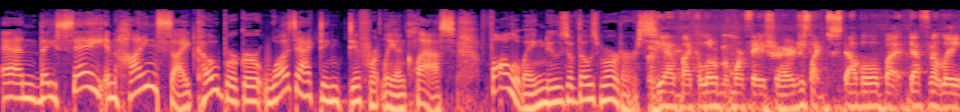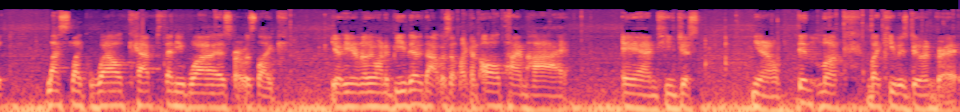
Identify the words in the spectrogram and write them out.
And they say, in hindsight, Kohberger was acting differently in class following news of those murders. He had like a little bit more facial hair, just like stubble, but definitely less like well kept than he was. Or it was like, you know, he didn't really want to be there. That was at like an all time high. And he just you know, didn't look like he was doing great.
